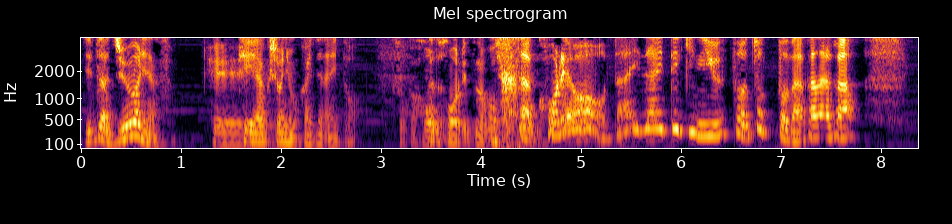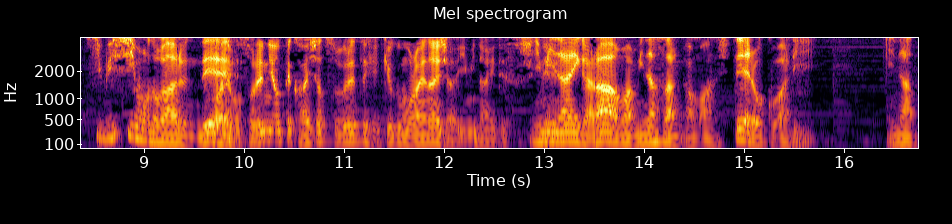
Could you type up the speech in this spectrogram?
実は10割なんですよ。契約書にも書いてないと。そうか、法法律の方ただ、これを大々的に言うと、ちょっとなかなか厳しいものがあるんで、まあでもそれによって会社潰れて結局もらえないじゃ意味ないですし、ね。意味ないから、まあ皆さん我慢して6割になっ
